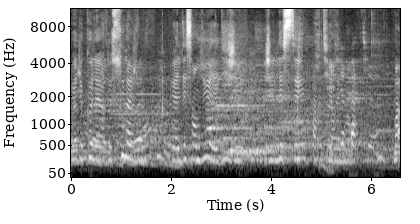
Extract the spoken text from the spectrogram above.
oui, de colère, de soulagement. Et elle est descendue, elle a dit j'ai, laissé partir les morts. Moi,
